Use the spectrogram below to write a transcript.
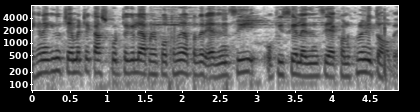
এখানে কিন্তু চ্যামেটে কাজ করতে গেলে আপনার প্রথমে আপনাদের এজেন্সি অফিসিয়াল এজেন্সি অ্যাকাউন্ট খুলে নিতে হবে।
